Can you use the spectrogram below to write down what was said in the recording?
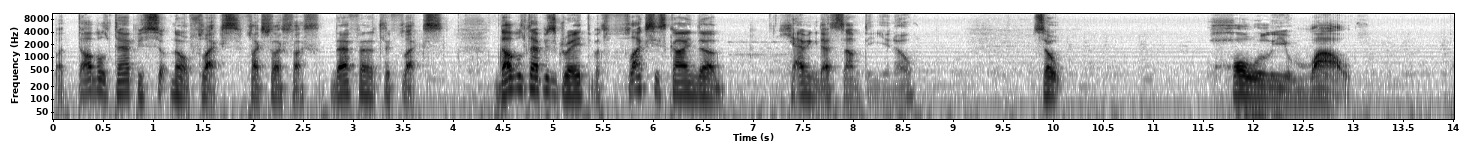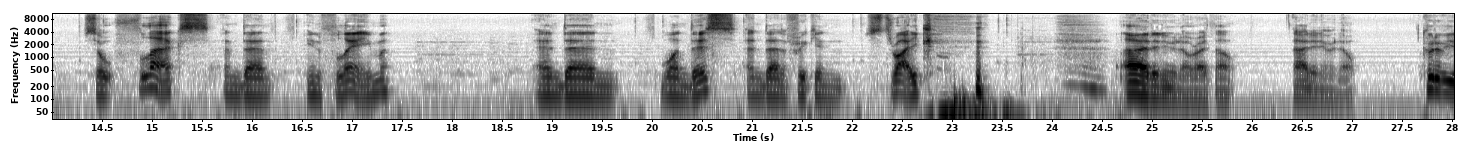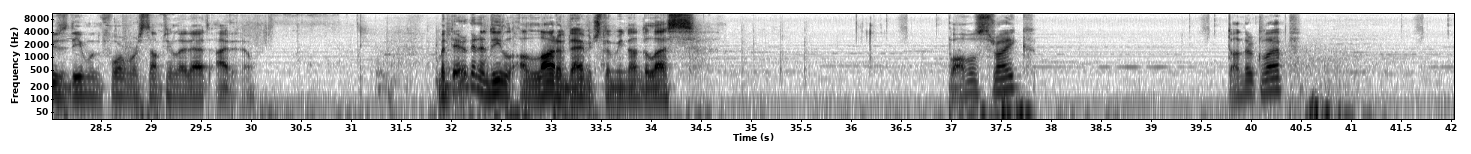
But double tap is so... No, flex. Flex, flex, flex. Definitely flex. Double tap is great, but flex is kinda having that something, you know? So... Holy wow. So flex and then inflame and then one this and then freaking strike I didn't even know right now I didn't even know could have used demon form or something like that I don't know. But they're gonna deal a lot of damage to me nonetheless. Pommel strike. Thunderclap.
